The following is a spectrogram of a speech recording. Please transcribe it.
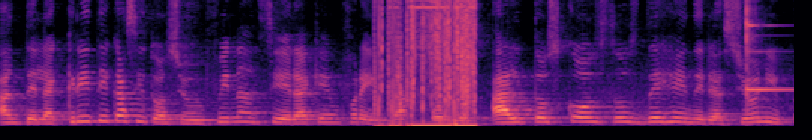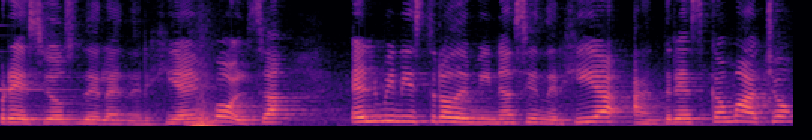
ante la crítica situación financiera que enfrenta por los altos costos de generación y precios de la energía en bolsa, el ministro de Minas y Energía, Andrés Camacho,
